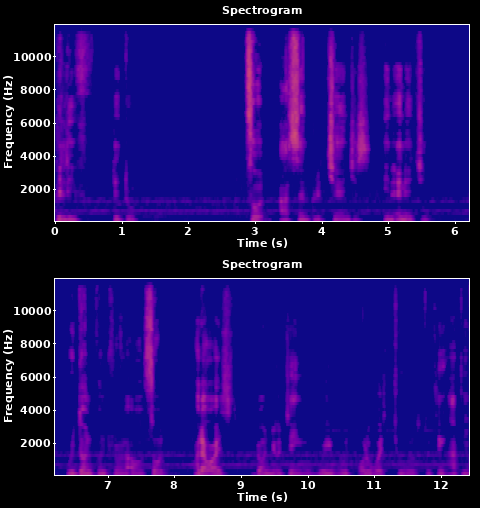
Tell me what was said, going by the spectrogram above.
believe they do. Thoughts are simply changes in energy. We don't control our thought, otherwise, don't you think we would always choose to think happy?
